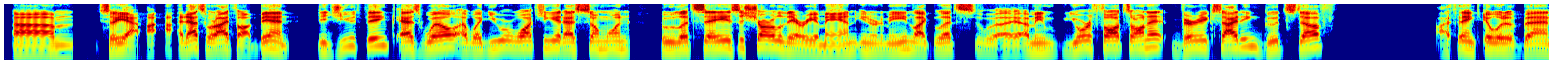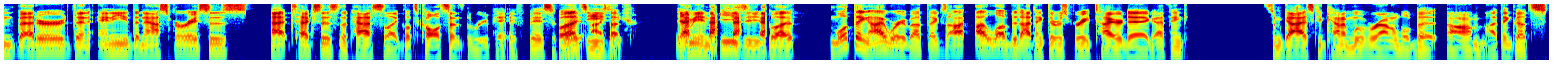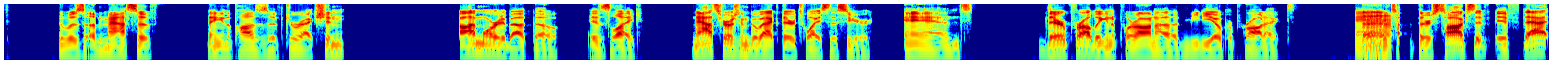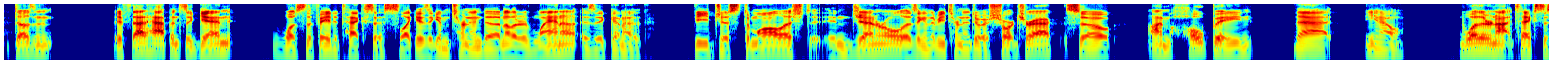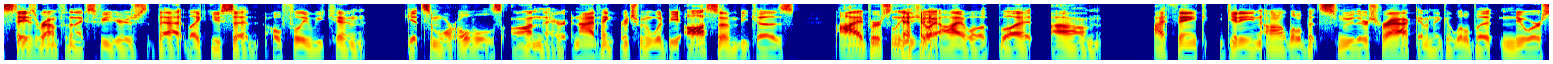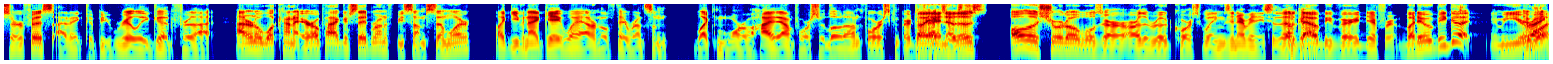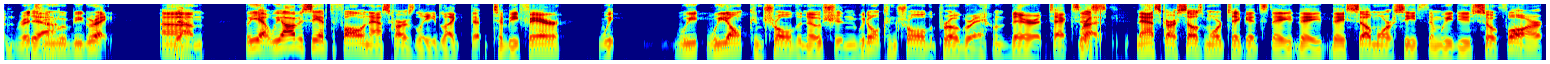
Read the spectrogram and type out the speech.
Um, so yeah, I, I, that's what I thought. Ben, did you think as well uh, when you were watching it as someone who let's say is a Charlotte area man. You know what I mean? Like, let's, I mean, your thoughts on it? Very exciting, good stuff. I think it would have been better than any of the NASCAR races at Texas in the past, like, let's call it since the repave, basically. Well, that's easy. I, thought, I mean, easy, but one thing I worry about that because I, I loved it. I think there was great tire deg. I think some guys could kind of move around a little bit. Um, I think that's, there was a massive thing in the positive direction. I'm worried about though is like NASCAR is going to go back there twice this year, and they're probably going to put on a mediocre product. And t- there's talks if if that doesn't, if that happens again, what's the fate of Texas? Like, is it going to turn into another Atlanta? Is it going to be just demolished in general? Is it going to be turned into a short track? So I'm hoping that you know whether or not Texas stays around for the next few years, that, like you said, hopefully we can get some more ovals on there. And I think Richmond would be awesome because I personally enjoy Iowa, but um, I think getting on a little bit smoother track and I think a little bit newer surface, I think could be really good for that. I don't know what kind of aero package they'd run if it'd be something similar. Like even at Gateway, I don't know if they run some like more of a high downforce or low downforce compared to oh, Texas. Yeah, no, those all those short ovals are, are the road course wings and everything. So that, okay. that would be very different, but it would be good. I mean, you're it right. Would. Richmond yeah. would be great. Um, yeah. But yeah, we obviously have to follow NASCAR's lead. Like to be fair, we we we don't control the notion. We don't control the program there at Texas. Right. NASCAR sells more tickets. They they they sell more seats than we do so far.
